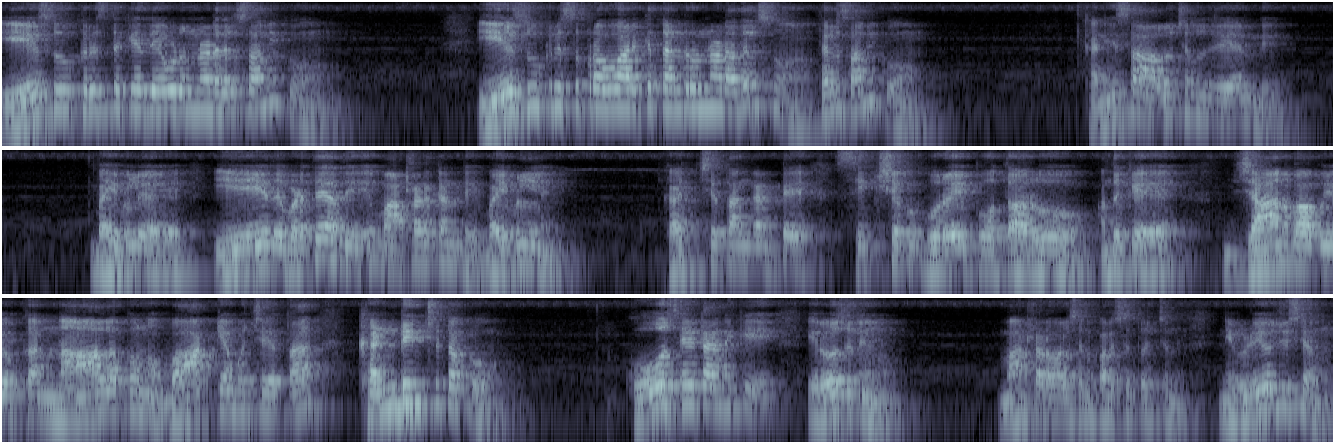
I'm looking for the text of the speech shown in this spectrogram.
యేసుక్రీస్తుకే దేవుడు ఉన్నాడు తెలుసా మీకు? యేసుక్రీస్తు ప్రభువారికి తండ్రి ఉన్నాడు తెలుసు? తెలుసా మీకు? కనీస ఆలోచనలు చేయండి. బైబిల్ ఏది పడితే అది మాట్లాడకండి బైబిల్ని. ఖచ్చితంగా అంటే శిక్షకు గురైపోతారు. అందుకే జానబాబు యొక్క నాలుకను వాక్యము చేత ఖండించుటకు కోసేయటానికి ఈరోజు నేను మాట్లాడవలసిన పరిస్థితి వచ్చింది. నీ వీడియో చూశాను.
